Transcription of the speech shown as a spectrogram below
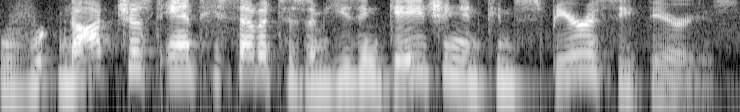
r- not just anti Semitism, he's engaging in conspiracy theories.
